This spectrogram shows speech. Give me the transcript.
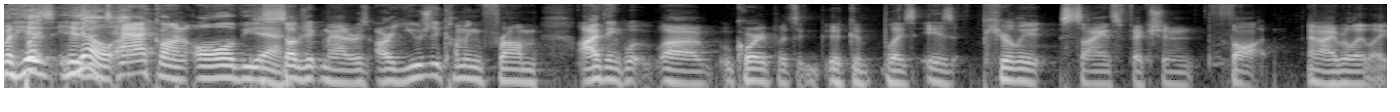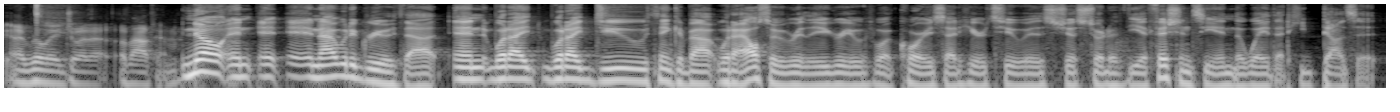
but his his no, attack on all of these Yeah. subject matters are usually coming from I think what uh, Corey puts a, a good place is purely science fiction thought, and I really like I really enjoy that about him. No, and, and and I would agree with that. And what I what I do think about what I also really agree with what Corey said here too is just sort of the efficiency in the way that he does it.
